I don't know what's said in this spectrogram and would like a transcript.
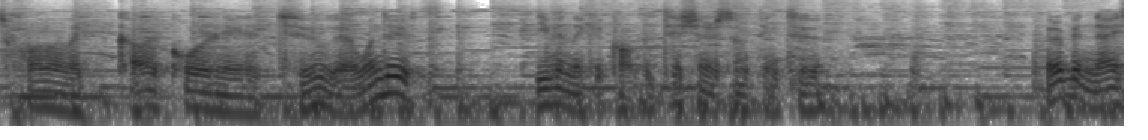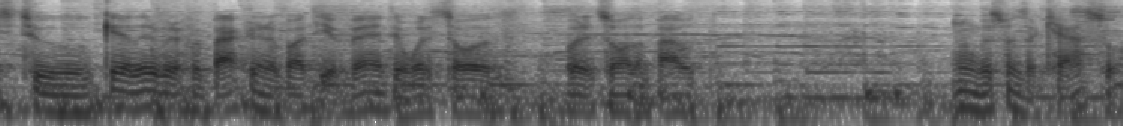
totally like color coordinated too. I wonder if even like a competition or something too. It would have been nice to get a little bit of a background about the event and what it's all what it's all about. Oh, this one's a castle.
